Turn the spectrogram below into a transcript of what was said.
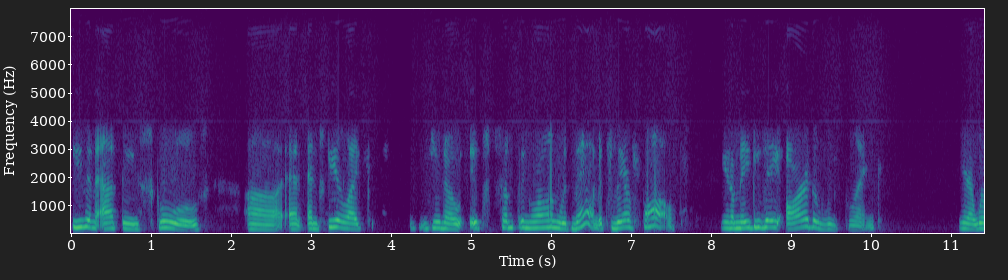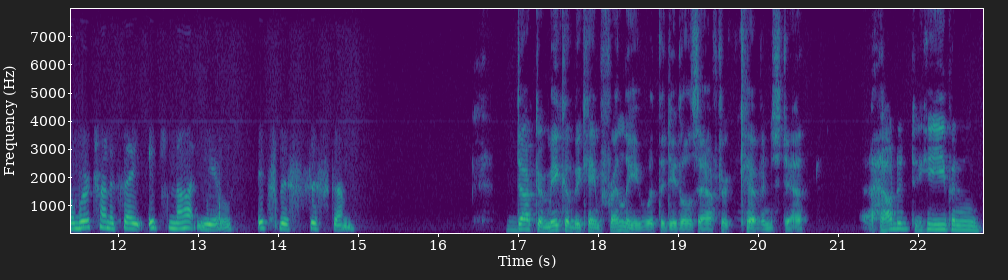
even at these schools, uh, and and feel like you know it's something wrong with them. It's their fault. You know, maybe they are the weak link. You know, when we're trying to say it's not you, it's this system Dr. Mika became friendly with the Dedels after Kevin's death. How did he even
